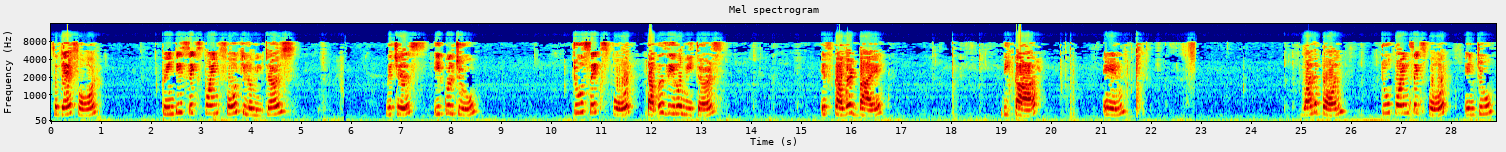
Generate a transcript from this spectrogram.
So therefore 26.4 kilometers which is equal to 26400 meters is covered by the car in 1 upon 2.64 into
